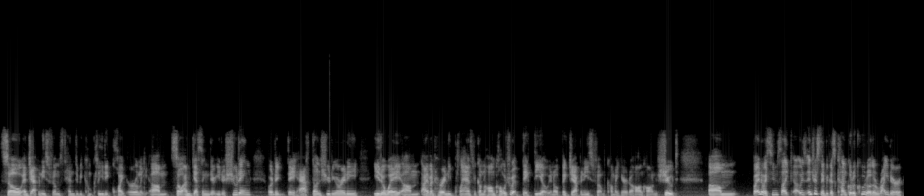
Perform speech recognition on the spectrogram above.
So, and Japanese films tend to be completed quite early. Um, so I'm guessing they're either shooting or they, they have done shooting already. Either way, um, I haven't heard any plans to come to Hong Kong, which would be a big deal, you know, big Japanese film coming here to Hong Kong to shoot. Um, but anyway, it seems like uh, it was interesting because Kankuro Kudo, the writer,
